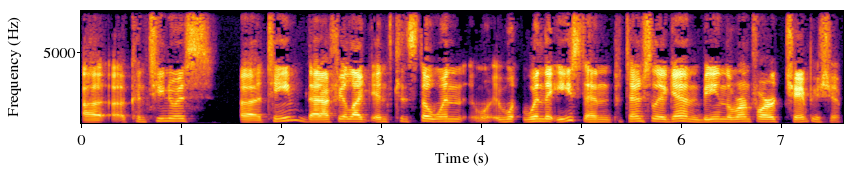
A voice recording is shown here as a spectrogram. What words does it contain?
a, a continuous uh, team that I feel like it can still win win the East and potentially again be in the run for a championship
